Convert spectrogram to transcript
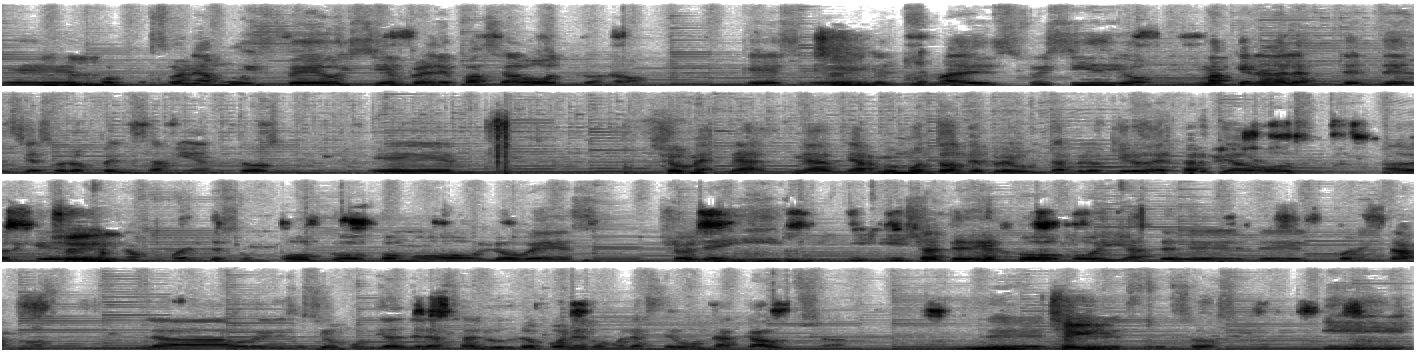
eh, porque suena muy feo y siempre le pasa a otro, ¿no? Que es eh, Sí. el tema del suicidio, más que nada las tendencias o los pensamientos. Eh, yo me, me- me- me armé un montón de preguntas, pero quiero dejarte a vos a ver que, Sí. que nos cuentes un poco cómo lo ves. Yo leí y, y ya te dejo hoy antes de, de conectarnos. La Organización Mundial de la Salud lo pone como la segunda causa de, Sí. de decesos. Y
